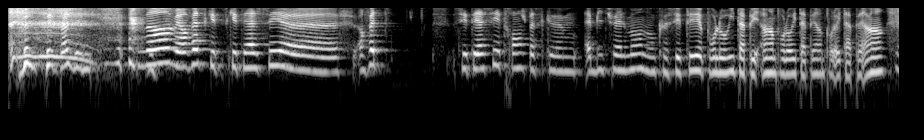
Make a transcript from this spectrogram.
je ne sais pas. J'ai. non, mais en fait, ce qui, ce qui était assez, en fait, c'était assez étrange parce que habituellement, donc c'était pour Laurie taper 1, pour Laurie taper 1, pour Laurie taper 1, mmh.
